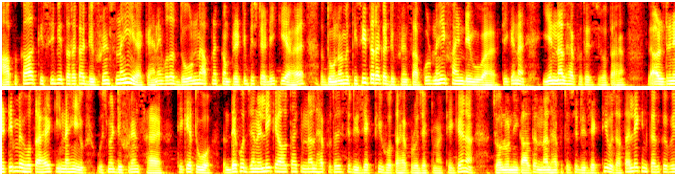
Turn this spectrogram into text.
आपका किसी भी तरह का डिफरेंस नहीं है। कहने को मतलब दोनों में आपने कंपेरेटिव स्टडी किया है तो दोनों में किसी तरह का डिफरेंस आपको नहीं फाइंडिंग हुआ है, ठीक है ना? ये नल हाइपोथेसिस होता है। अल्टरनेटिव में होता है कि नहीं, उसमें डिफरेंस है, ठीक है? तो वो, देखो जनरली क्या होता है कि नल हाइपोथेसिस रिजेक्ट ही होता है प्रोजेक्ट में, ठीक है ना? जो हम लोग निकालते हैं नल हाइपोथेसिस रिजेक्ट ही हो जाता है, लेकिन कभी कभी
